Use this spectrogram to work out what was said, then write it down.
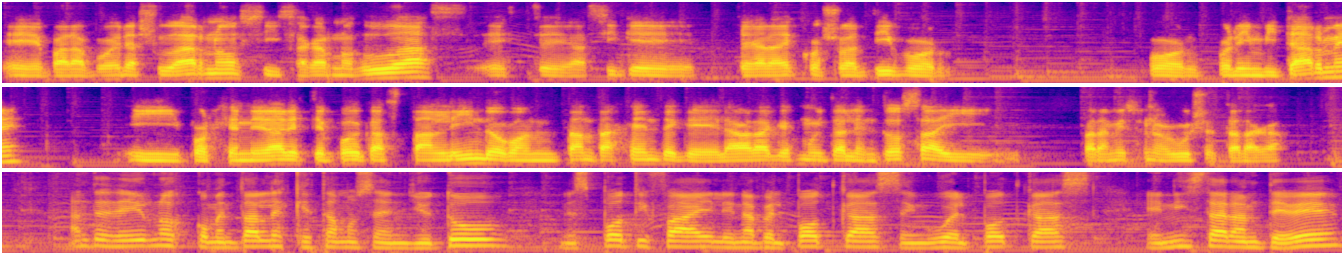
eh, para poder ayudarnos y sacarnos dudas. Este, así que te agradezco yo a ti por, por, por invitarme y por generar este podcast tan lindo con tanta gente que la verdad que es muy talentosa y para mí es un orgullo estar acá. Antes de irnos, comentarles que estamos en YouTube, en Spotify, en Apple Podcasts, en Google Podcasts, en Instagram TV.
